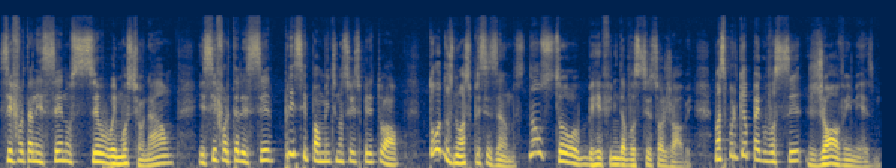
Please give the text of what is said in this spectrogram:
se fortalecer no seu emocional e se fortalecer principalmente no seu espiritual. Todos nós precisamos. Não estou me referindo a você só jovem, mas por que eu pego você jovem mesmo?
